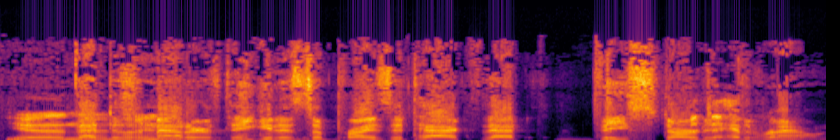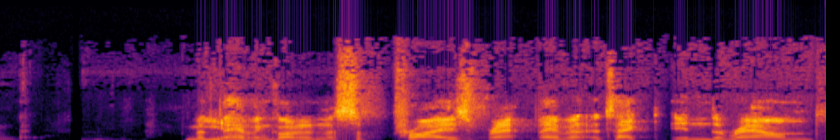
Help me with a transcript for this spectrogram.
yeah, no, that doesn't in- matter. If they get a surprise attack, that they started the round. But Yeah. they haven't gotten a surprise. Ra- they haven't attacked in the round.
